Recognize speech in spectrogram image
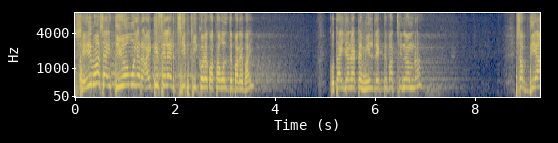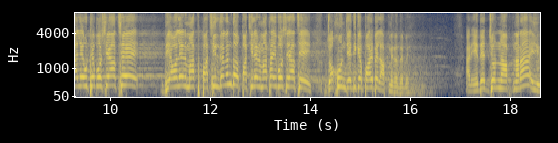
সেই ভাষায় তৃণমূলের আইটি সেলের চিফ কি করে কথা বলতে পারে ভাই? কোথায় যেন একটা মিল দেখতে পাচ্ছি না আমরা। সব দেয়ালে উঠে বসে আছে, দেওয়ালের মাথ, পাঁচিল জানেন তো? পাঁচিলের মাথায় বসে আছে। যখন যেদিকে পারবে লাভ মেরে দেবে। আর এদের জন্য আপনারা এই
